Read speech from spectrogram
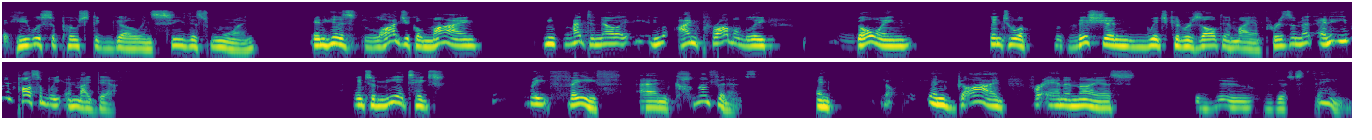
that he was supposed to go and see this one. In his logical mind, he had to know I'm probably going into a position which could result in my imprisonment and even possibly in my death. And to me, it takes great faith and confidence and you know, in God for Ananias to do this thing.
